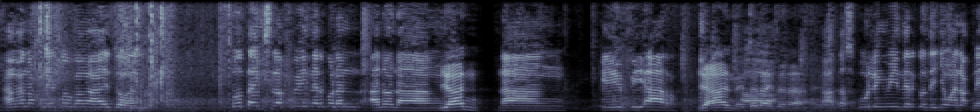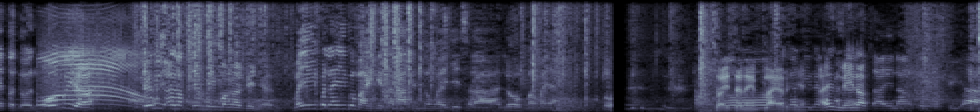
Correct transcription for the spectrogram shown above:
ang anak nito mga idol, two times lap winner ko ng, ano, ng, Yan! ng KPR. Yan, ito na, Ah, ito na. Ah, tapos pulling winner ko din yung anak nito doon. Okay, ah. Pero yung anak niya may mga ganyan. May balahibo, makikita natin doon kay sa loob mamaya. So, ito na yung flyer niya. Ay, may nak... tayo ng KPR.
